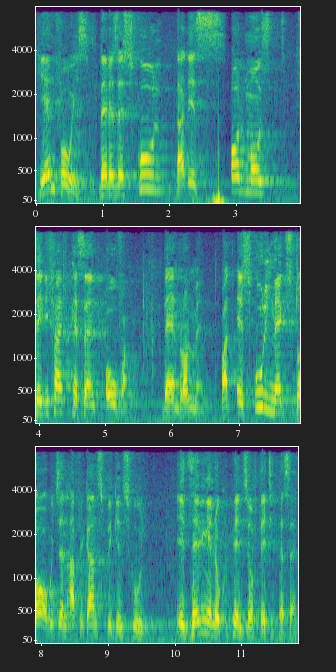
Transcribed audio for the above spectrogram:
Here in Fourways, there is a school that is almost 35% over the enrollment. But a school next door, which is an Afrikaans speaking school, is having an occupancy of 30%.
